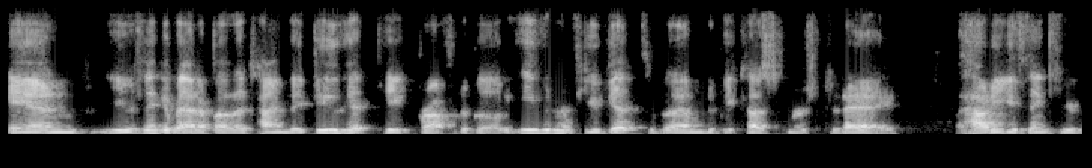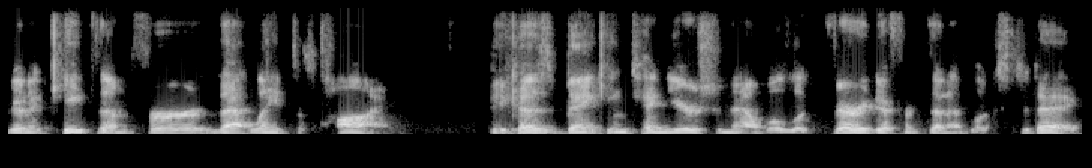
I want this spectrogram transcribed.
And you think about it, by the time they do hit peak profitability, even if you get to them to be customers today, how do you think you're going to keep them for that length of time? Because banking 10 years from now will look very different than it looks today.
